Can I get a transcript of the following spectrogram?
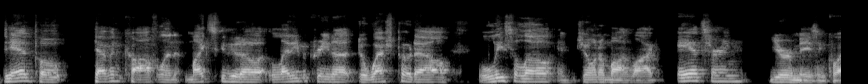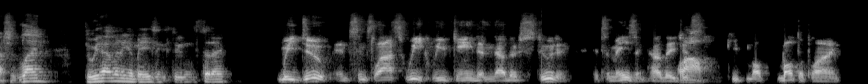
Dan Pope, Kevin Coughlin, Mike Scaduto, Lenny Macrina, Diwesh Poudel, Lisa Lowe, and Jonah Monlock answering your amazing questions. Len, do we have any amazing students today? We do. And since last week, we've gained another student. It's amazing how they just wow. keep mul- multiplying.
